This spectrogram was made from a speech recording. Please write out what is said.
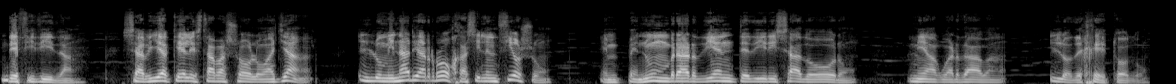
Decidida. Sabía que él estaba solo allá, en luminaria roja, silencioso, en penumbra ardiente de irisado oro me aguardaba y lo dejé todo.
